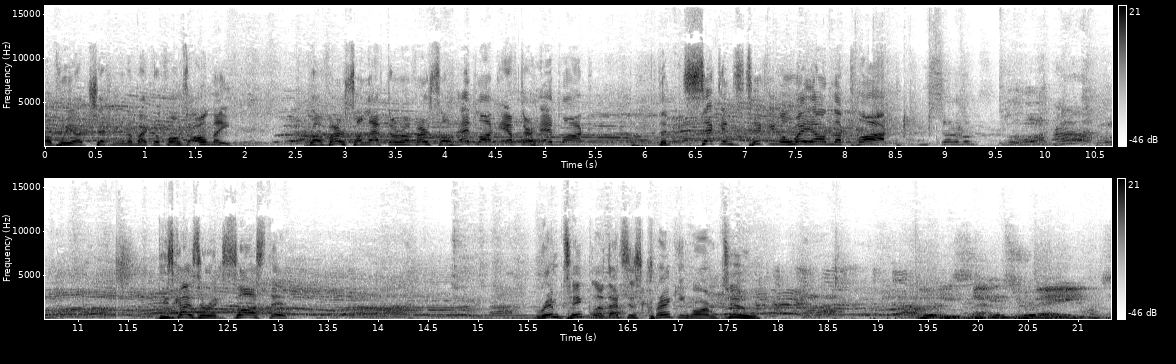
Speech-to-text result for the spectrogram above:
of we are checking the microphones only. Reversal after reversal, headlock after headlock. The seconds ticking away on the clock. You son of a. These guys are exhausted. Rim Tinkler, that's his cranking arm too. 30 seconds remains.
